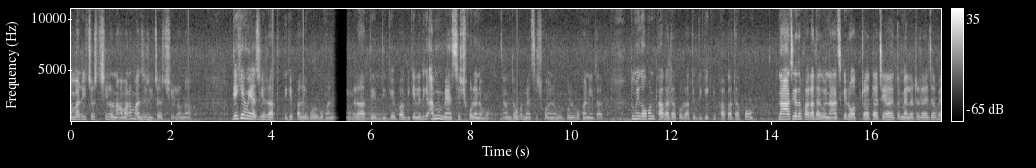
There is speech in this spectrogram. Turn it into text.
আমার রিচার্জ ছিল না, আমারও মাঝে রিচার্জ ছিল না। দেখি আমি আজকে রাতের দিকে পারলে করব ওখানে রাতের দিকে বা বিকেলের দিকে আমি মেসেজ করে নেব। আমি তোমাকে মেসেজ করে নেব, বলব খানি তার। তুমি কখন ফাঁকা থাকো? রাতের দিকে কি ফাঁকা থাকো? না, আজকে তো ফাঁকা থাকবে না। আজকে রথ টথ আছে, হয়তো মেলা টেলায় যাবে।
